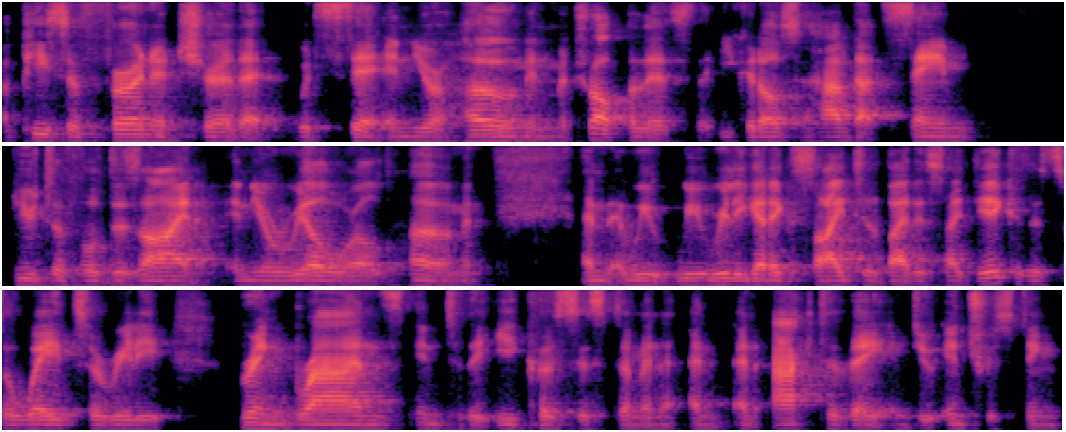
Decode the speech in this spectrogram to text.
a piece of furniture that would sit in your home in Metropolis, that you could also have that same beautiful design in your real world home. And, and we, we really get excited by this idea because it's a way to really bring brands into the ecosystem and, and, and activate and do interesting,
